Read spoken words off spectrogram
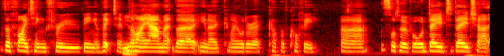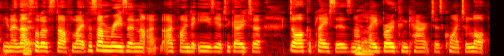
the fighting through being a victim than I am at the you know can I order a cup of coffee? Uh, sort of or day to day chat you know that Yeah. sort of stuff. Like for some reason I, I find it easier to go to darker places and I've played broken characters quite a lot.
